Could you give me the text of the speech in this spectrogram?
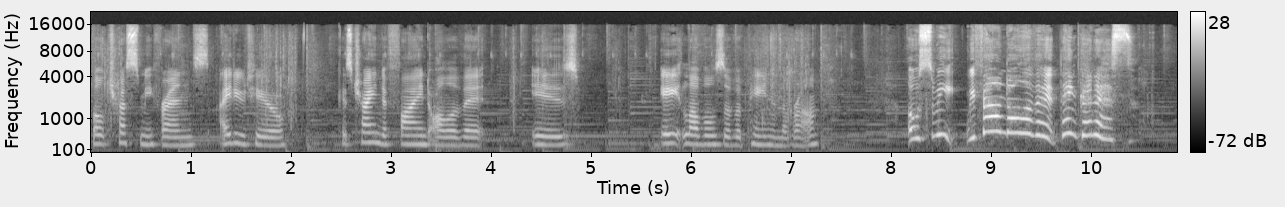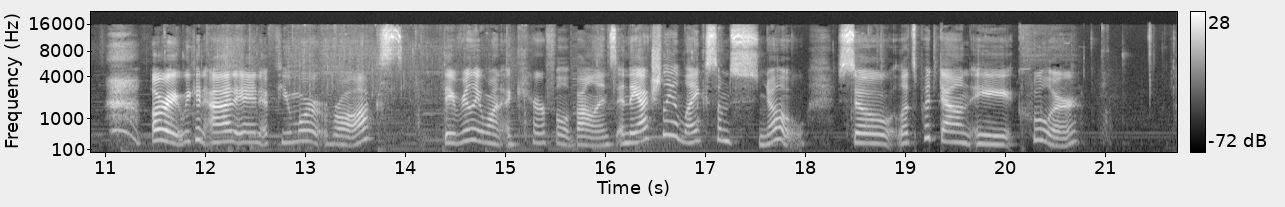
Well, trust me, friends. I do too. Because trying to find all of it is eight levels of a pain in the rump. Oh, sweet! We found all of it! Thank goodness! Alright, we can add in a few more rocks. they really want a careful balance and they actually like some snow. So let's put down a cooler.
